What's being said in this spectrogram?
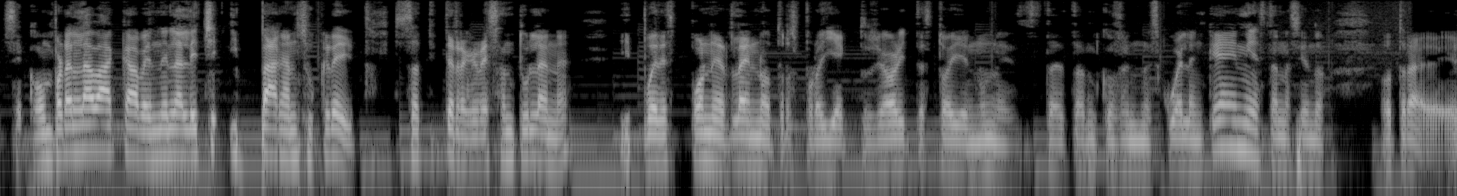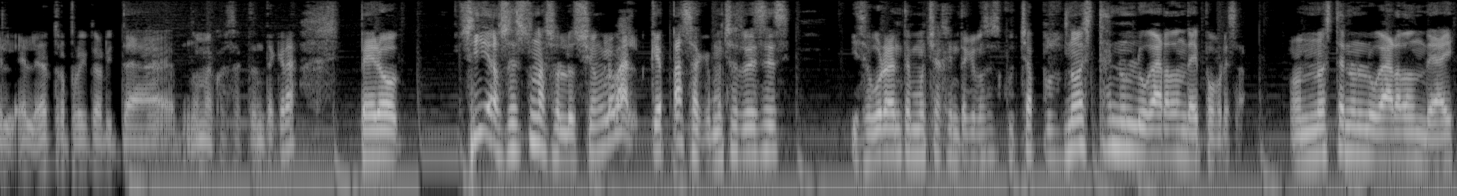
se compran la vaca, venden la leche y pagan su crédito. Entonces a ti te regresan tu lana y puedes ponerla en otros proyectos. Yo ahorita estoy en una, están en una escuela en Kenia, están haciendo otra, el, otro proyecto ahorita, no me acuerdo exactamente qué era, pero sí, o sea, es una solución global. ¿Qué pasa? Que muchas veces, y seguramente mucha gente que nos escucha, pues no está en un lugar donde hay pobreza, o no está en un lugar donde hay...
